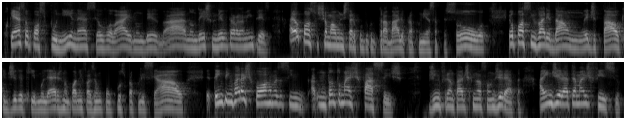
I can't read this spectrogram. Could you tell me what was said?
porque essa eu posso punir, né? Se eu vou lá e não, de, ah, não deixo o negro trabalhar na minha empresa. Aí eu posso chamar o Ministério Público do Trabalho para punir essa pessoa. Eu posso invalidar um edital que diga que mulheres não podem fazer um concurso para policial. Tem, tem várias formas, assim, um tanto mais fáceis de enfrentar a discriminação direta. A indireta é mais difícil.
